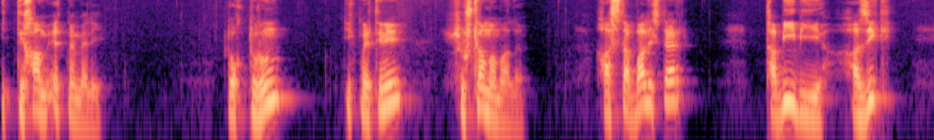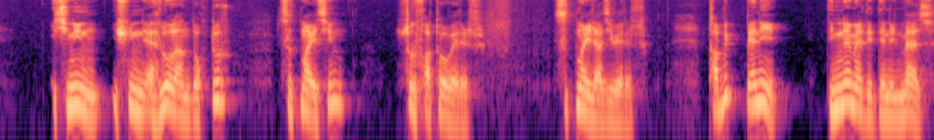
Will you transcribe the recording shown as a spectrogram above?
ittiham etmemeli. Doktorun hikmetini suçlamamalı. Hasta bal ister, tabibi hazik, içinin işin ehli olan doktor sıtma için sulfato verir. Sıtma ilacı verir. Tabip beni dinlemedi denilmez.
